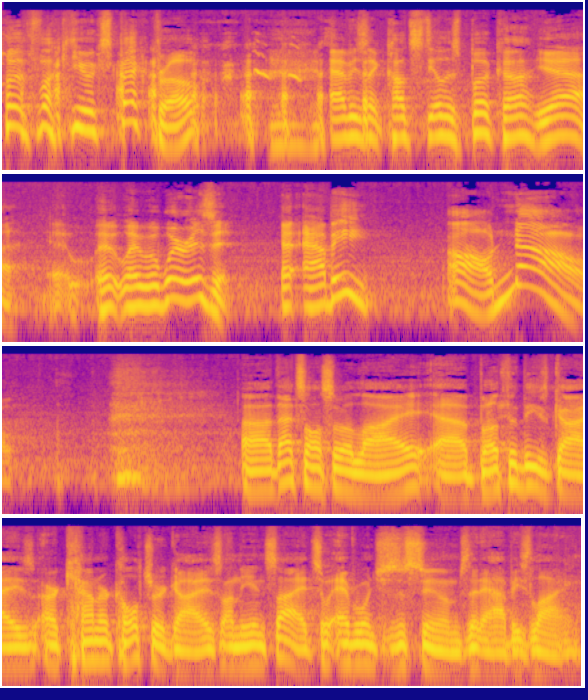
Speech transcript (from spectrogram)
what the fuck do you expect, bro? Abbie's like, called steal this book, huh? Yeah. Uh, where is it? Abbie? Oh, no. Uh, that's also a lie. Uh, both of these guys are counterculture guys on the inside, so everyone just assumes that Abbie's lying.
